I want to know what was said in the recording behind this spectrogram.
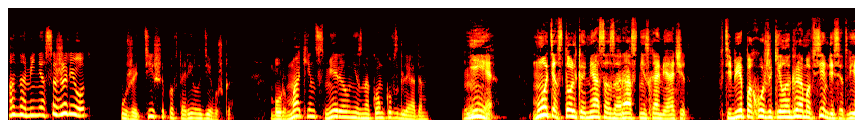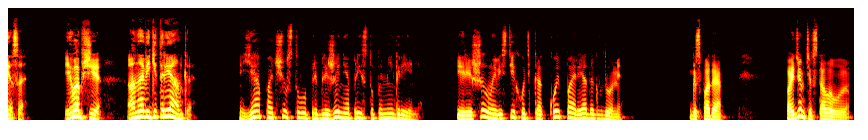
«Она меня сожрет!» — уже тише повторила девушка. Бурмакин смерил незнакомку взглядом. «Не, Мотя столько мяса за раз не схомячит. В тебе, похоже, килограммов семьдесят веса. И вообще, она вегетарианка». Я почувствовал приближение приступа мигрени и решил навести хоть какой порядок в доме. «Господа, пойдемте в столовую.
